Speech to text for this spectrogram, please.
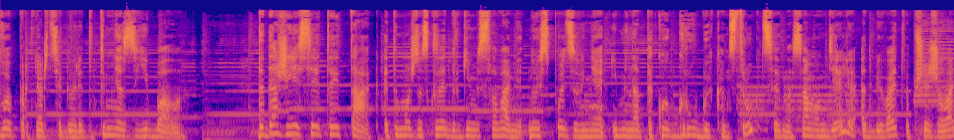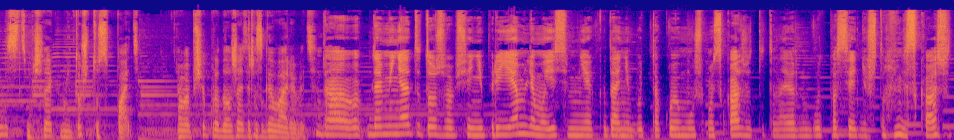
твой партнер тебе говорит, да ты меня заебала. Да даже если это и так, это можно сказать другими словами, но использование именно такой грубой конструкции на самом деле отбивает вообще желание с этим человеком не то что спать, а вообще продолжать разговаривать. Да, для меня это тоже вообще неприемлемо. Если мне когда-нибудь такой муж мой скажет, это, наверное, будет последнее, что он мне скажет.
